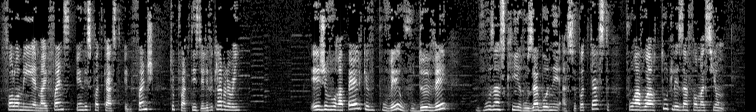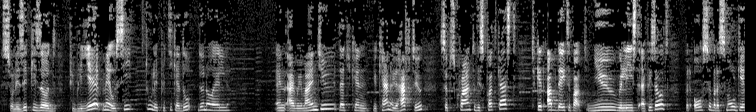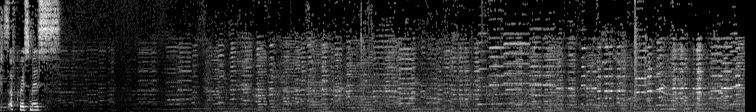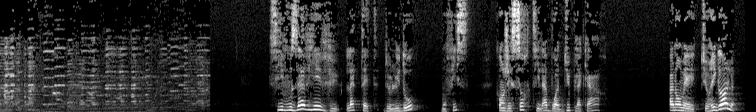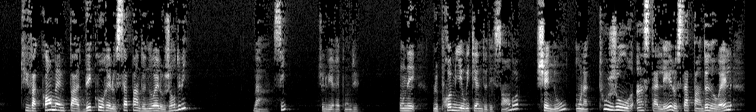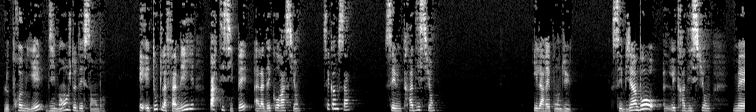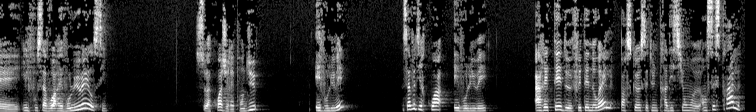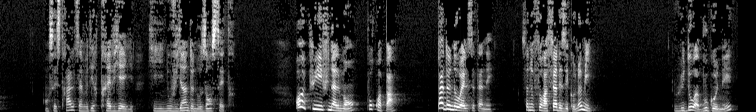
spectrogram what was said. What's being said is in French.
Follow me and my friends in this podcast in French to practice daily vocabulary. Et je vous rappelle que vous pouvez ou vous devez vous inscrire, vous abonner à ce podcast pour avoir toutes les informations sur les épisodes publiés, mais aussi tous les petits cadeaux de Noël. And I remind you that you can, you can or you have to subscribe to this podcast to get updates about new released episodes, but also about the small gifts of Christmas. Si vous aviez vu la tête de Ludo, mon fils, quand j'ai sorti la boîte du placard. Ah non, mais tu rigoles Tu vas quand même pas décorer le sapin de Noël aujourd'hui Ben, si, je lui ai répondu. On est le premier week-end de décembre. Chez nous, on a toujours installé le sapin de Noël le premier dimanche de décembre. et toute la famille participer à la décoration. C'est comme ça. C'est une tradition. Il a répondu C'est bien beau, les traditions, mais il faut savoir évoluer aussi. Ce à quoi j'ai répondu Évoluer Ça veut dire quoi évoluer? Arrêter de fêter Noël parce que c'est une tradition euh, ancestrale? Ancestrale, ça veut dire très vieille, qui nous vient de nos ancêtres. Oh, et puis finalement, pourquoi pas? Pas de Noël cette année. Ça nous fera faire des économies. Ludo a bougonné.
